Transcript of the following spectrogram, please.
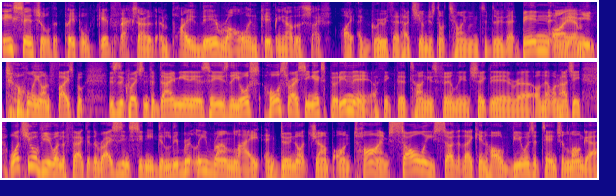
essential that people get vaccinated and play their role in keeping others safe. I agree with that, Hutchie. I'm just not telling them to do that. Ben I am. you totally on Facebook. This is a question for Damian. Is he is the horse, horse racing expert in there? I think the tongue is firmly in cheek there uh, on that one, Hutchie. What's your view on the fact that the races in Sydney deliberately run late and do not jump on time, solely so that they can hold viewers' attention longer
